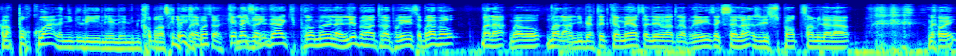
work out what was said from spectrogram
Alors pourquoi la les, les, les microbrasseries ne pourraient pas ça. Québec livrer? solidaire qui promeut la libre entreprise. Bravo. Voilà. Bravo. Voilà. La liberté de commerce, la libre entreprise. Excellent. Je les supporte 100 000 à l'heure. ben oui.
